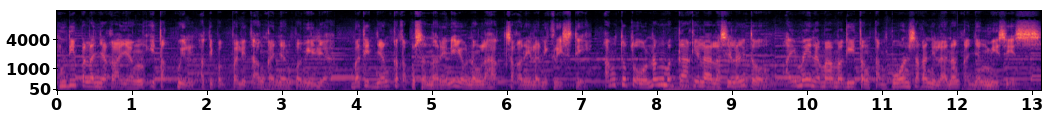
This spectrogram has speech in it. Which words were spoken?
hindi pala niya kayang itakwil at ipagpalit ang kanyang pamilya. Batid niyang katapusan na rin iyon ng lahat sa kanila ni Christy. Ang totoo nang magkakilala sila nito ay may namamagitang tampuhan sa kanila ng kanyang misis.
